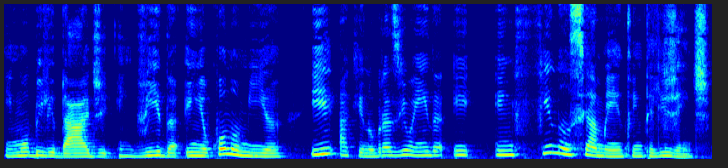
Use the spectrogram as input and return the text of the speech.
em mobilidade, em vida, em economia e, aqui no Brasil ainda, em financiamento inteligente.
